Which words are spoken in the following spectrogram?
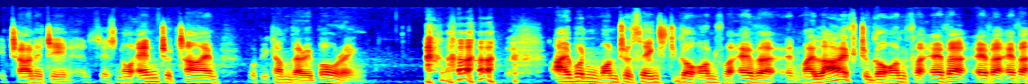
eternity and there's no end to time would become very boring. I wouldn't want to things to go on forever in my life to go on forever, ever, ever.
